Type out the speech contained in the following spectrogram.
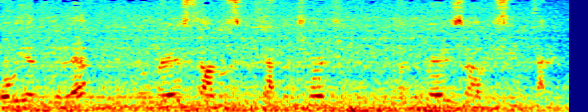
Over here to the left, the Mary Salvation Catholic Church and the Mary Salvation Catholic.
